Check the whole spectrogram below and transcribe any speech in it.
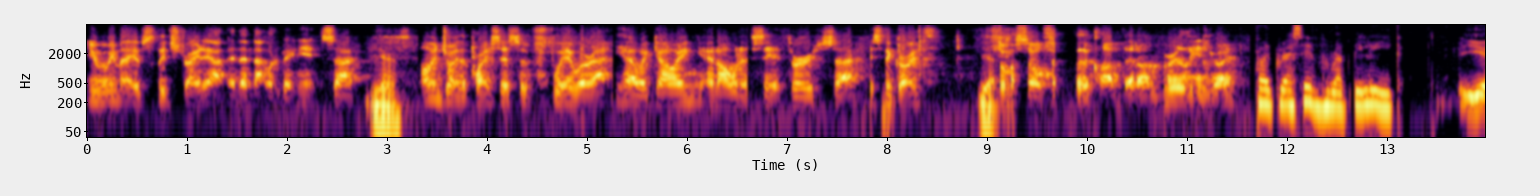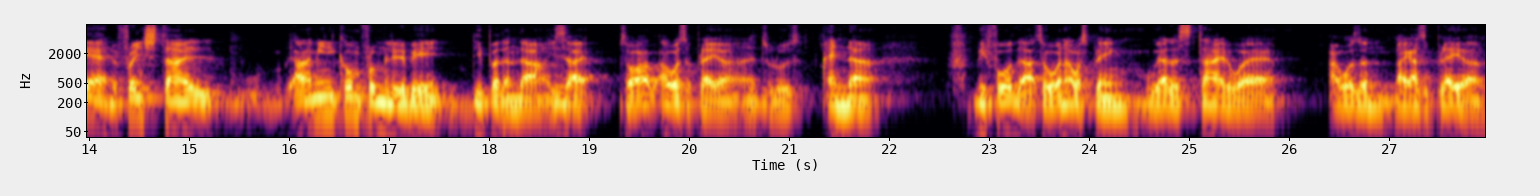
you know, we may have slid straight out and then that would have been it. So Yeah. I'm enjoying the process of where we're at, how we're going, and I want to see it through. So it's the growth Yeah. for myself and for the club that I'm really enjoying. Progressive Rugby League. Yeah, the French style. I mean, it come from a little bit deeper than that. It's mm. like so. I, I was a player at Toulouse, and uh, before that, so when I was playing, we had a style where I wasn't like as a player.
